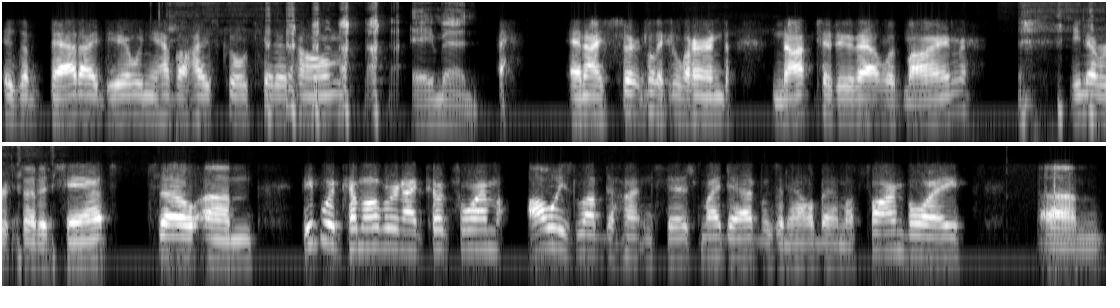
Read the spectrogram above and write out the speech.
is a bad idea when you have a high school kid at home. Amen. And I certainly learned not to do that with mine. He never stood a chance. So, um, people would come over and I'd cook for them. Always loved to hunt and fish. My dad was an Alabama farm boy. Um,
